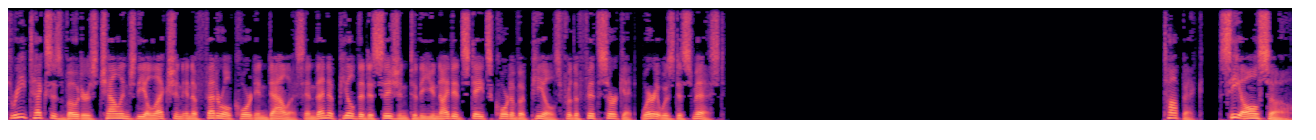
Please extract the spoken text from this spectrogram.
Three Texas voters challenged the election in a federal court in Dallas and then appealed the decision to the United States Court of Appeals for the Fifth Circuit, where it was dismissed. See also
